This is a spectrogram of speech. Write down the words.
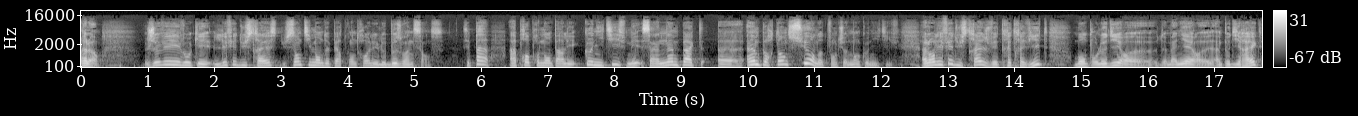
Alors, je vais évoquer l'effet du stress, du sentiment de perte de contrôle et le besoin de sens. Ce n'est pas à proprement parler cognitif, mais ça a un impact euh, important sur notre fonctionnement cognitif. Alors l'effet du stress, je vais très très vite. Bon, pour le dire euh, de manière euh, un peu directe,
